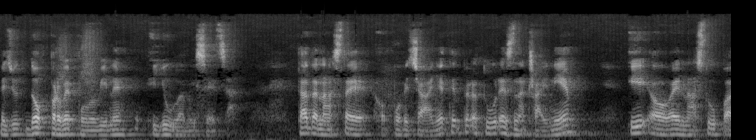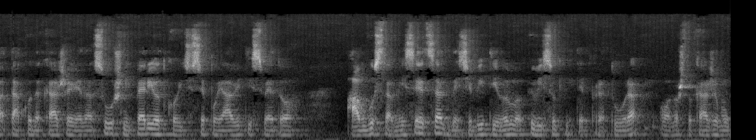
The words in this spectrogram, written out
među, do prve polovine jula mjeseca. Tada nastaje povećanje temperature značajnije, i ovaj, nastupa, tako da kaže, jedan sušni period koji će se pojaviti sve do avgusta mjeseca gdje će biti vrlo visokih temperatura, ono što kažemo u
